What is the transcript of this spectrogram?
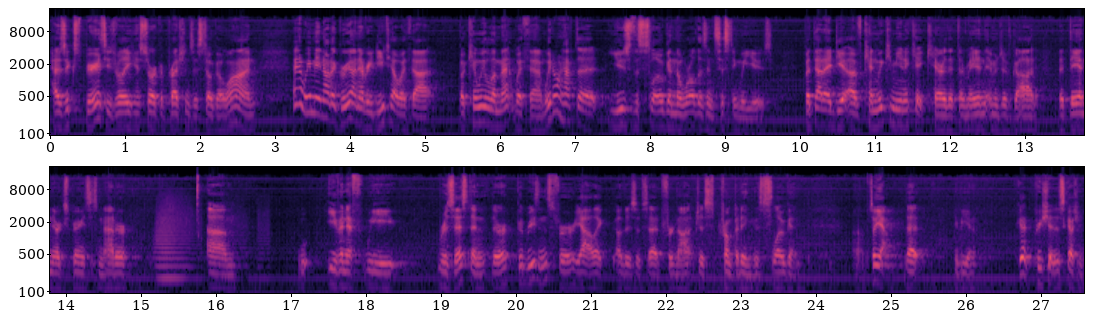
has experienced these really historic oppressions that still go on, And we may not agree on every detail with that, but can we lament with them? We don't have to use the slogan the world is insisting we use. But that idea of can we communicate care that they're made in the image of God, that they and their experiences matter, um, w- even if we resist, and there are good reasons for, yeah, like others have said, for not just trumpeting this slogan. Um, so, yeah, that may be a good, appreciate the discussion.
